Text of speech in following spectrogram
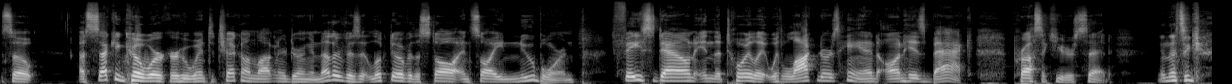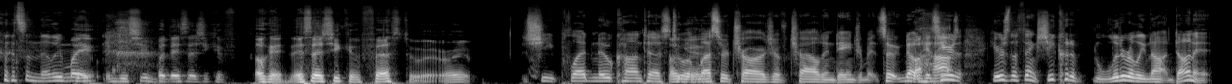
So, a second coworker who went to check on Lochner during another visit looked over the stall and saw a newborn face down in the toilet with Lochner's hand on his back. Prosecutor said, and that's a that's another Wait, big. did she? But they said she could. Okay, they said she confessed to it, right? She pled no contest to Okay. a lesser charge of child endangerment. So no, because here's here's the thing: she could have literally not done it.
